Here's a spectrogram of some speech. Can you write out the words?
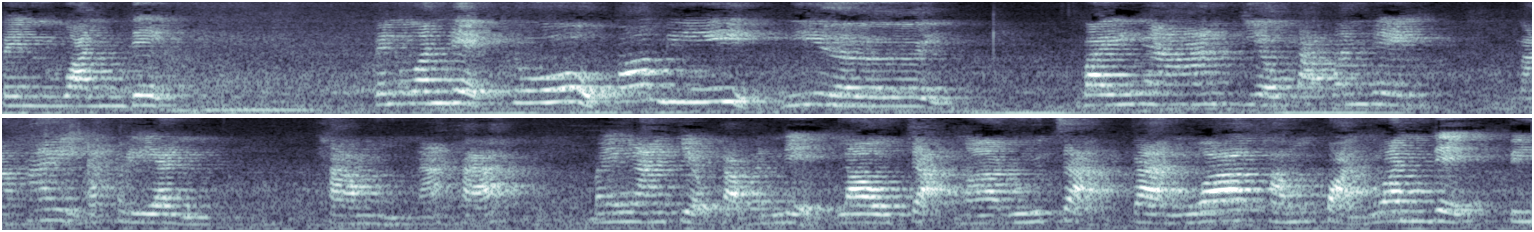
เป็นวันเด็ก เป็นวันเด็กครูก็มีนี่เลย ใบงานเกี่ยวกับวันเด็กมาให้นักเรียนทำนะคะใบงานเกี่ยวกับวันเด็กเราจะมารู้จักกันว่าคำขวัญวันเด็กปี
